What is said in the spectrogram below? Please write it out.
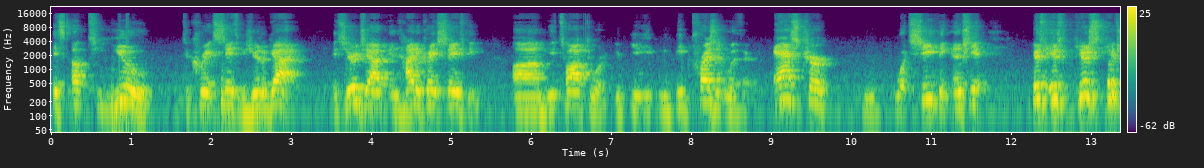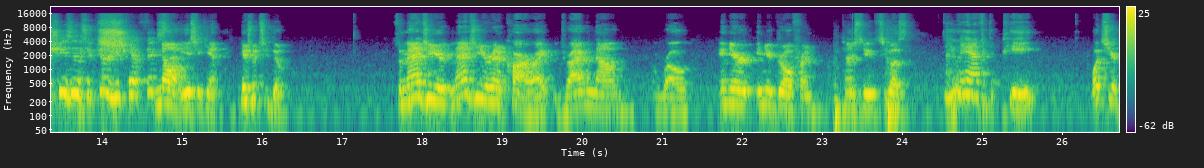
it's up to you to create safety because you're the guy. It's your job. And how to create safety? Um, you talk to her. You, you, you be present with her. Ask her what she thinks. And she here's here's here's But if she's insecure, you can't fix it. no, that. yes, you can. Here's what you do. So imagine you're imagine you're in a car, right? You're driving down a road, and your and your girlfriend turns to you. She goes, "Do you have to pee?" What's your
